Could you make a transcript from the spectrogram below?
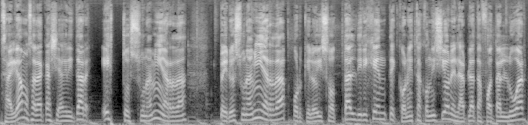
salgamos a la calle a gritar, esto es una mierda, pero es una mierda porque lo hizo tal dirigente con estas condiciones, la plata fue a tal lugar,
